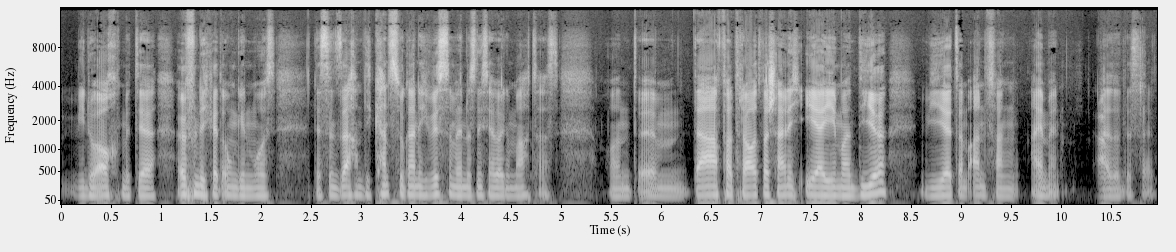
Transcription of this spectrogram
wie du auch mit der Öffentlichkeit umgehen musst, das sind Sachen, die kannst du gar nicht wissen, wenn du es nicht selber gemacht hast. Und ähm, da vertraut wahrscheinlich eher jemand dir, wie jetzt am Anfang Ayman. Also deshalb.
